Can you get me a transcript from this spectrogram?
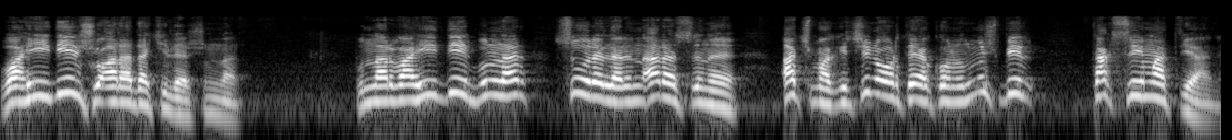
vahiy değil şu aradakiler şunlar. Bunlar vahiy değil. Bunlar surelerin arasını açmak için ortaya konulmuş bir taksimat yani.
